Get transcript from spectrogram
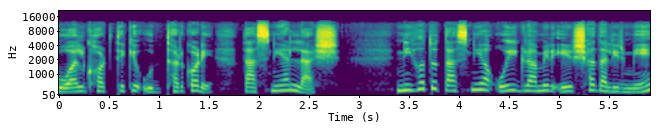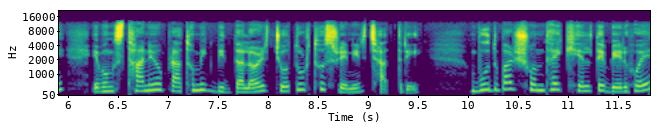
গোয়ালঘর থেকে উদ্ধার করে তাসনিয়ার লাশ। নিহত তাসনিয়া ওই গ্রামের এরশাদ আলীর মেয়ে এবং স্থানীয় প্রাথমিক বিদ্যালয়ের চতুর্থ শ্রেণির ছাত্রী। বুধবার সন্ধ্যায় খেলতে বের হয়ে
